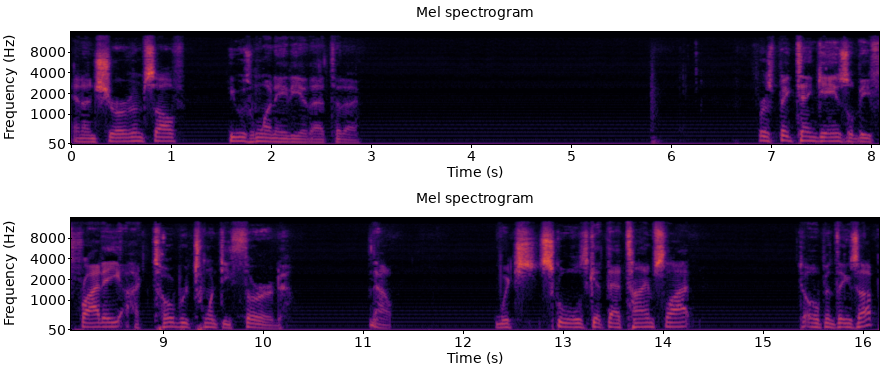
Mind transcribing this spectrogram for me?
and unsure of himself, he was 180 of that today. First Big Ten games will be Friday, October 23rd. Now, which schools get that time slot to open things up?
